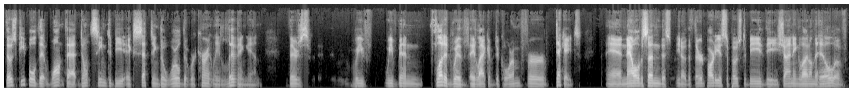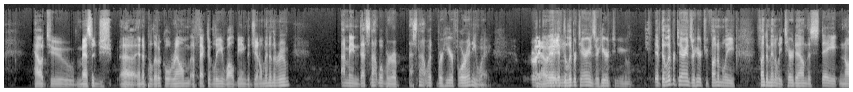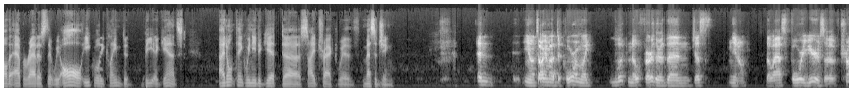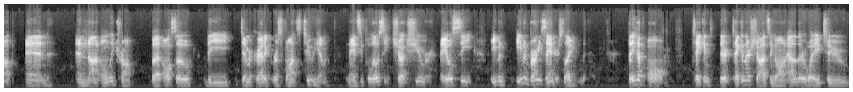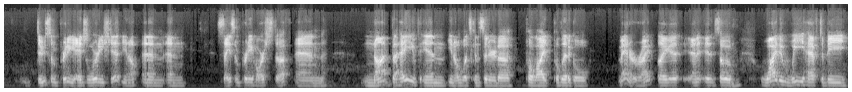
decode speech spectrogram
those people that want that don't seem to be accepting the world that we're currently living in. There's we've we've been flooded with a lack of decorum for decades. And now all of a sudden this you know the third party is supposed to be the shining light on the hill of how to message uh, in a political realm effectively while being the gentleman in the room i mean that's not what we're that's not what we're here for anyway right. you know I mean, if the libertarians are here to if the libertarians are here to fundamentally fundamentally tear down the state and all the apparatus that we all equally claim to be against i don't think we need to get uh, sidetracked with messaging and you know, talking about decorum, like look no further than just you know the last four years of Trump, and and not only Trump, but also the Democratic response to him. Nancy Pelosi, Chuck Schumer, AOC, even even Bernie Sanders, like they have all taken their taken their shots and gone out of their way to do some pretty edge lordy shit, you know, and and say some pretty harsh stuff and not behave in you know what's considered a polite political manner right like it, and it, it so mm-hmm. Why do we have to be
